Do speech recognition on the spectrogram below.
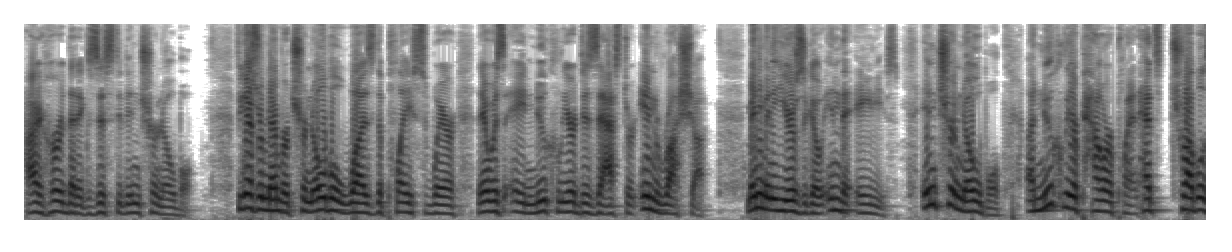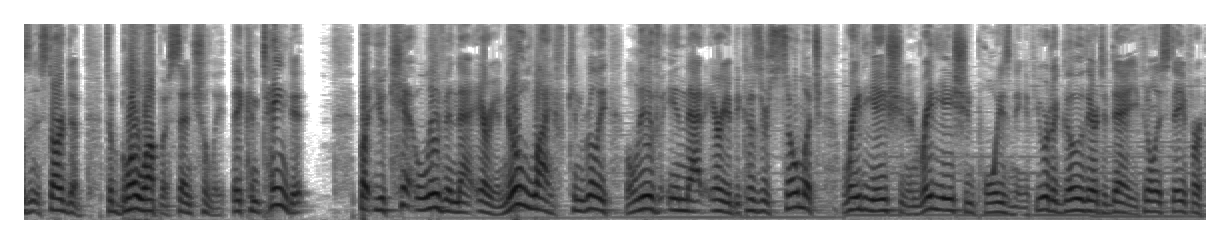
I heard that existed in Chernobyl. If you guys remember, Chernobyl was the place where there was a nuclear disaster in Russia many, many years ago in the 80s. In Chernobyl, a nuclear power plant had troubles and it started to, to blow up essentially. They contained it, but you can't live in that area. No life can really live in that area because there's so much radiation and radiation poisoning. If you were to go there today, you can only stay for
